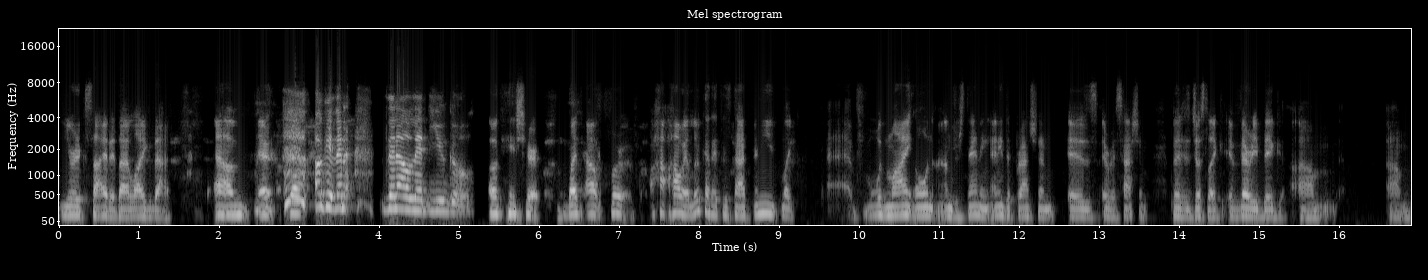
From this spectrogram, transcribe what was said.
you're excited. I like that. Um, eh, well, okay, then then I'll let you go. okay, sure. But uh, for how I look at it is that any like, uh, with my own understanding, any depression is a recession, but it's just like a very big um, um,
